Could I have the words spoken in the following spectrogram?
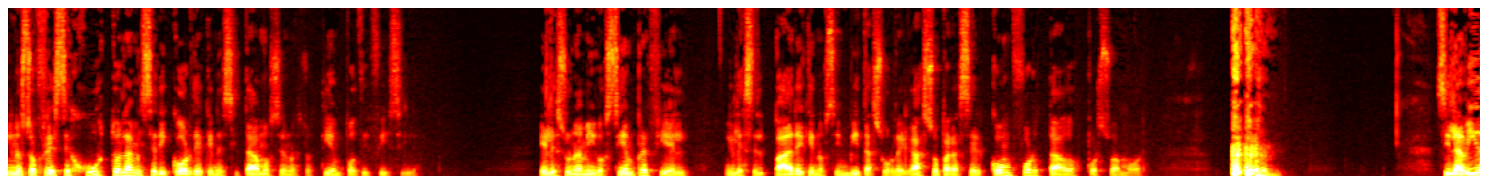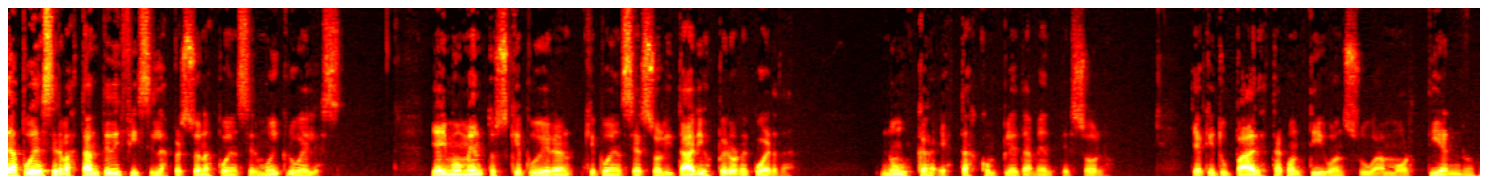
y nos ofrece justo la misericordia que necesitamos en nuestros tiempos difíciles. Él es un amigo siempre fiel él es el Padre que nos invita a su regazo para ser confortados por su amor. si la vida puede ser bastante difícil, las personas pueden ser muy crueles. Y hay momentos que, pudieran, que pueden ser solitarios, pero recuerda, nunca estás completamente solo, ya que tu Padre está contigo en su amor tierno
